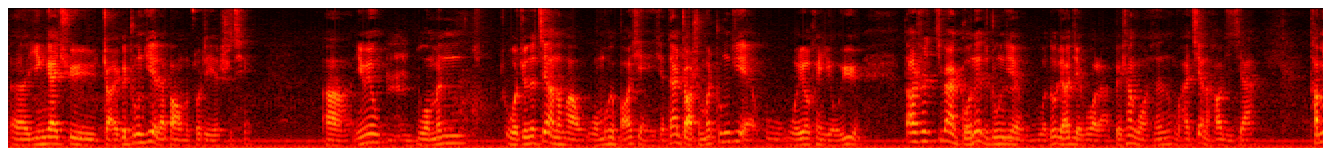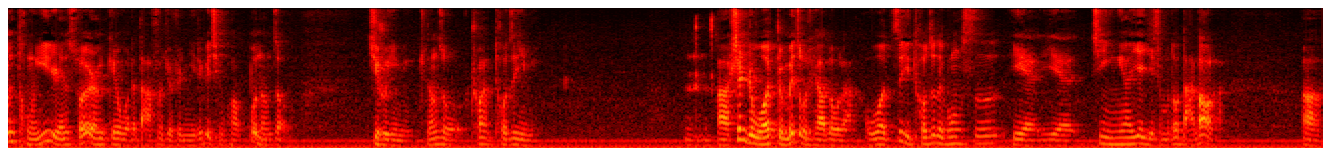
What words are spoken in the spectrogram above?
呃，应该去找一个中介来帮我们做这些事情，啊，因为我们我觉得这样的话我们会保险一些。但找什么中介，我我又很犹豫。当时基本上国内的中介我都了解过了，北上广深我还见了好几家，他们统一人所有人给我的答复就是你这个情况不能走技术移民，只能走创投资移民。啊，甚至我准备走这条路了，我自己投资的公司也也经营啊、业绩什么都达到了，啊，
